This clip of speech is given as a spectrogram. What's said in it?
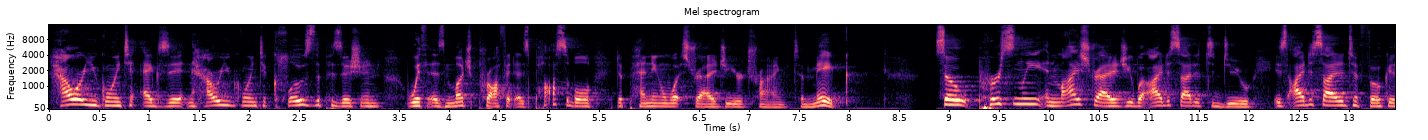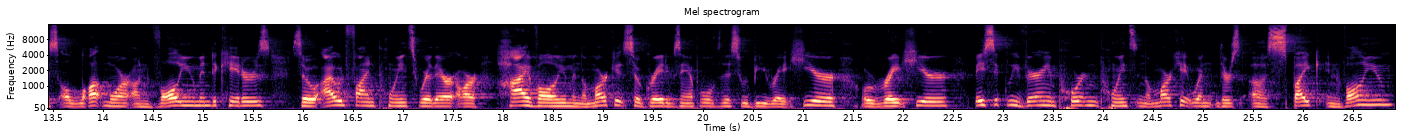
how are you going to exit and how are you going to close the position with as much profit as possible, depending on what strategy you're trying to make? So, personally, in my strategy, what I decided to do is I decided to focus a lot more on volume indicators. So, I would find points where there are high volume in the market. So, great example of this would be right here or right here. Basically, very important points in the market when there's a spike in volume.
